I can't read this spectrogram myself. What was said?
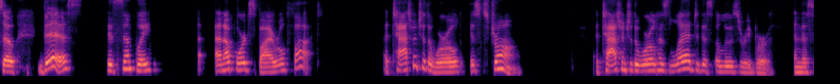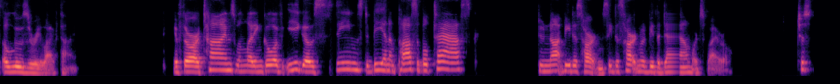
So this is simply an upward spiral thought. Attachment to the world is strong. Attachment to the world has led to this illusory birth and this illusory lifetime. If there are times when letting go of ego seems to be an impossible task, do not be disheartened. See, disheartened would be the downward spiral. Just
